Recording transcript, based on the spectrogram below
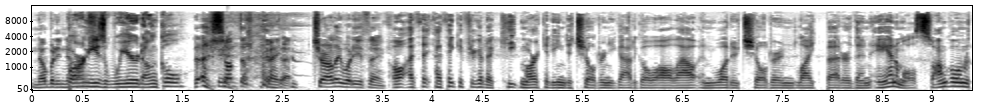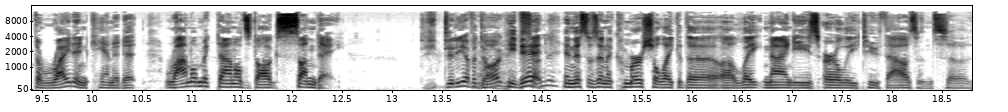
nobody knows. Barney's weird uncle. something like that. Charlie, what do you think? Oh, I think I think if you're going to keep marketing to children, you got to go all out. And what do children like better than animals? So I'm going with the write-in candidate, Ronald McDonald's dog Sunday. Did he have a dog? He did, Sunday? and this was in a commercial like the uh, late '90s, early 2000s. So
